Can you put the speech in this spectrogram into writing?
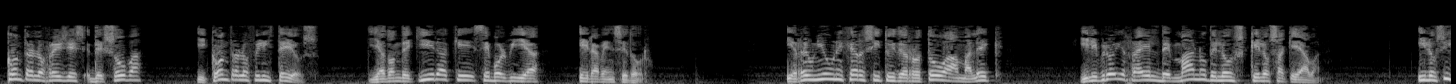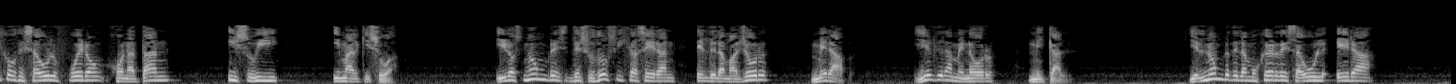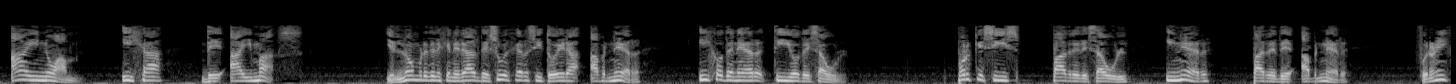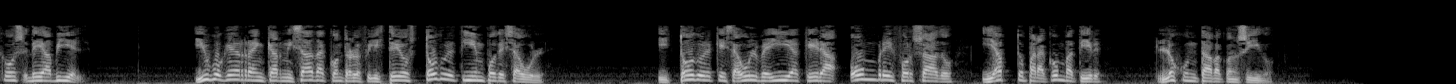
contra los reyes de Soba y contra los filisteos, y a donde quiera que se volvía era vencedor. Y reunió un ejército y derrotó a Amalek, y libró a Israel de mano de los que lo saqueaban. Y los hijos de Saúl fueron Jonatán, Isuí y Malquisua. Y los nombres de sus dos hijas eran el de la mayor, Merab, y el de la menor, Mical. Y el nombre de la mujer de Saúl era Ainoam, hija de Aimás. Y el nombre del general de su ejército era Abner, hijo de Ner, tío de Saúl. Porque Cis, padre de Saúl, y Ner, padre de Abner, fueron hijos de Abiel. Y hubo guerra encarnizada contra los filisteos todo el tiempo de Saúl. Y todo el que Saúl veía que era hombre forzado y apto para combatir, lo juntaba consigo.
